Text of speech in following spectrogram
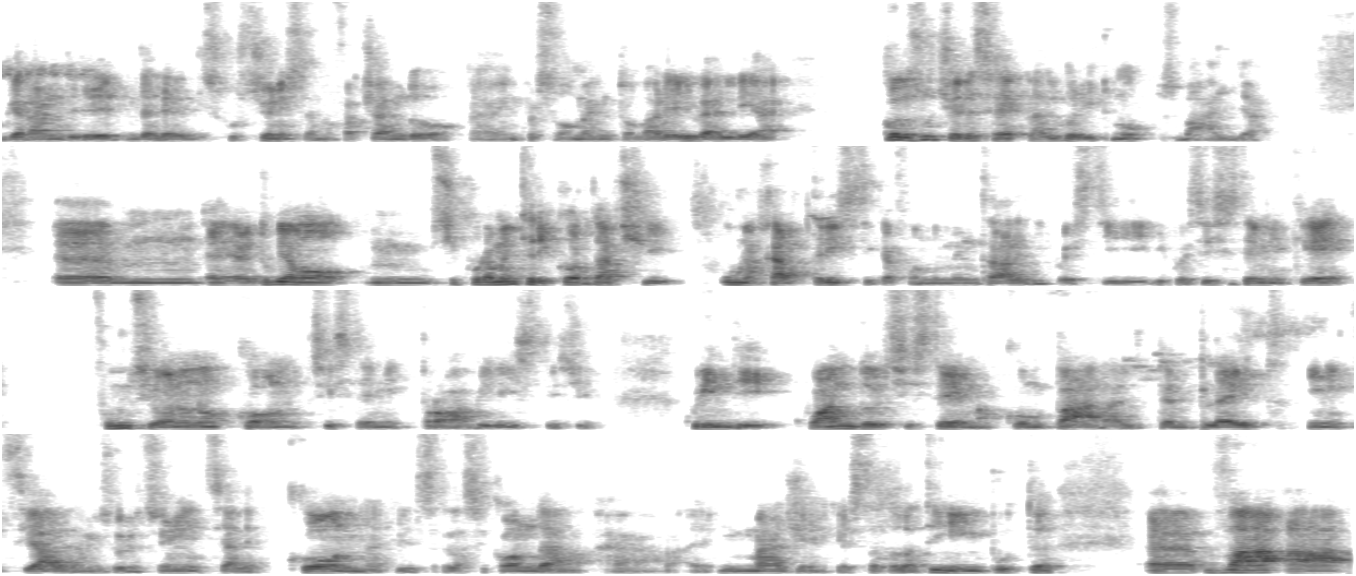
grandi, delle discussioni che stiamo facendo eh, in questo momento a vari livelli è cosa succede se l'algoritmo sbaglia. Ehm, eh, dobbiamo mh, sicuramente ricordarci una caratteristica fondamentale di questi, di questi sistemi che funzionano con sistemi probabilistici. Quindi quando il sistema compara il template iniziale, la misurazione iniziale con il, la seconda uh, immagine che è stata data in input, uh, va a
